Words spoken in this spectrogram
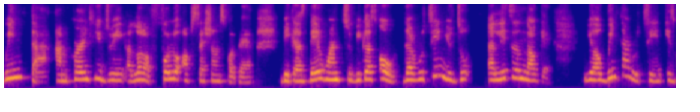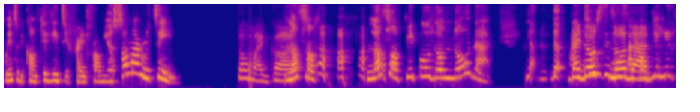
winter, I'm currently doing a lot of follow up sessions for them because they want to, because, oh, the routine you do a little nugget, your winter routine is going to be completely different from your summer routine. Oh my God. Lots of lots of people don't know that. Yeah, the, the I don't know that. Completely...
